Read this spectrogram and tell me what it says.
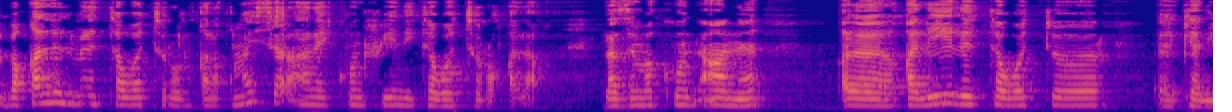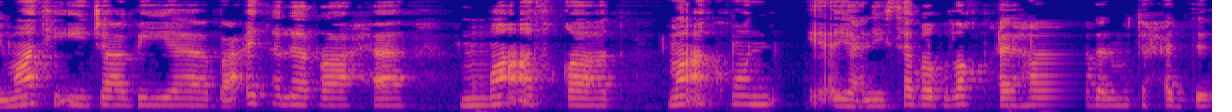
بقلل من التوتر والقلق. ما يصير أنا يكون فيني توتر وقلق. لازم أكون أنا آه، قليل التوتر آه، كلماتي إيجابية باعثة للراحة ما أضغط ما أكون يعني سبب ضغط على هذا المتحدث.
